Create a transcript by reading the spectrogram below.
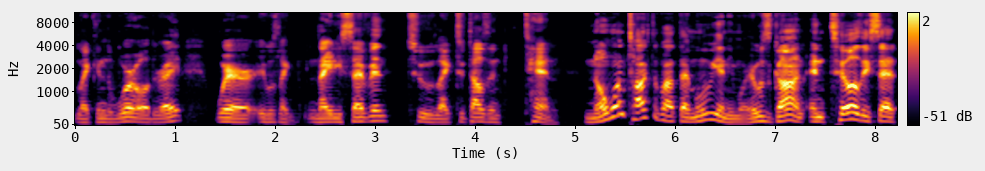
like in the world, right, where it was like 97 to like 2010. No one talked about that movie anymore. It was gone until they said,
